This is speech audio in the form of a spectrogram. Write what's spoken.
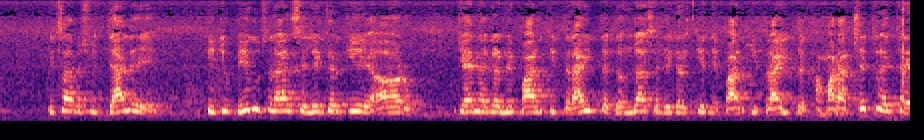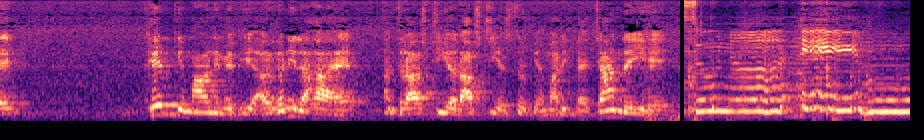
मिथिला विश्वविद्यालय के जो बेगूसराय से लेकर के और जयनगर, नेपाल की तराई तक, गंगा से लेकर के नेपाल की तराई तक हमारा क्षेत्र है। खेल के मामले में भी अग्रणी रहा है। अंतर्राष्ट्रीय राष्ट्रीय स्तर पे हमारी पहचान रही है। सुनाते हो।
